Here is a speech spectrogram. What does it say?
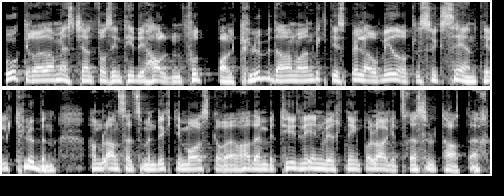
Bokerød er mest kjent for sin tid i Halden fotballklubb, der han var en viktig spiller og bidro til suksessen til klubben. Han ble ansett som en dyktig målskårer og hadde en betydelig innvirkning på lagets resultater.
